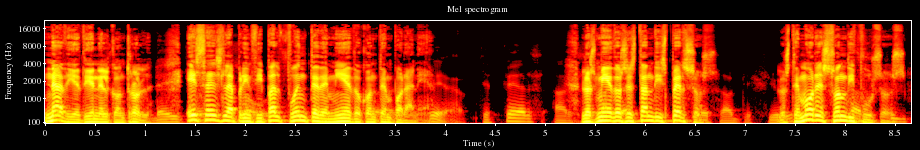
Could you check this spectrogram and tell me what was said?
Nadie tiene el control. Esa es la principal fuente de miedo contemporánea. Los miedos están dispersos. Los temores son difusos.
